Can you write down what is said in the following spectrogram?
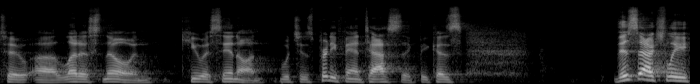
to uh, let us know and cue us in on, which is pretty fantastic because this actually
